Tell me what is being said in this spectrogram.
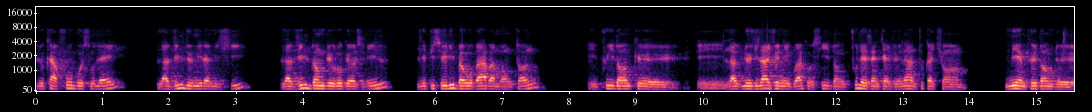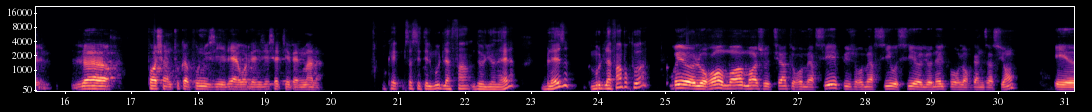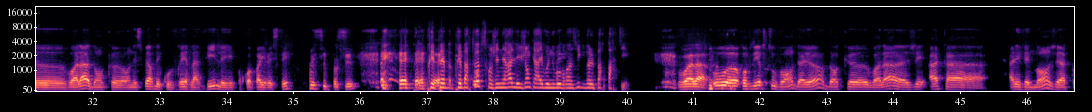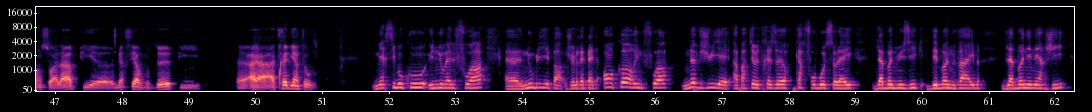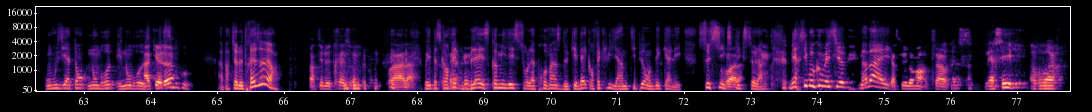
le Carrefour Beau Soleil, la ville de Miramichi, la ville donc de Rogersville, l'épicerie Baobab à Moncton, et puis donc euh, le village de Neguac aussi, donc tous les intervenants en tout cas qui ont mis un peu donc de leur poche en tout cas pour nous aider à organiser cet événement-là. Ok, ça c'était le mot de la fin de Lionel. Blaise, mot de la fin pour toi? Oui, euh, Laurent, moi, moi je tiens à te remercier, puis je remercie aussi euh, Lionel pour l'organisation. Et euh, voilà, donc euh, on espère découvrir la ville et pourquoi pas y rester, si possible. Prépare-toi, parce qu'en général, les gens qui arrivent au Nouveau-Brunswick ne veulent pas repartir. Voilà, ou euh, revenir souvent d'ailleurs. Donc voilà, j'ai hâte à, à l'événement, j'ai hâte qu'on soit là. Puis merci à vous deux, puis à très bientôt. Merci beaucoup une nouvelle fois. Euh, n'oubliez pas, je le répète encore une fois, 9 juillet à partir de 13h, Carrefour Beau Soleil, de la bonne musique, des bonnes vibes, de la bonne énergie. On vous y attend nombreux et nombreuses. À quelle Merci beaucoup. À partir de 13h. À partir de 13h. voilà. Oui, parce qu'en fait, Blaise, comme il est sur la province de Québec, en fait, lui, il est un petit peu en décalé. Ceci explique cela. Merci beaucoup, messieurs. Bye bye. Merci, Laurent. Ciao. Merci. Au revoir.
